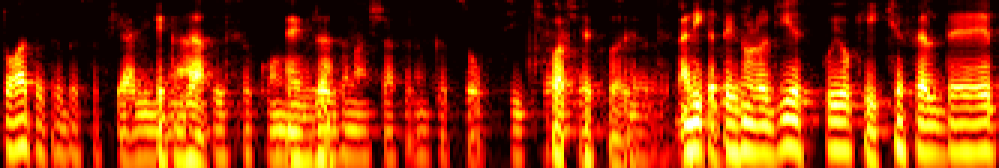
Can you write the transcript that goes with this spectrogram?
toate trebuie să fie aliniate exact. și să conlucreze exact. în așa fel încât să obții ceea Foarte ce corect. Ce adică tehnologie spui, ok, ce fel de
